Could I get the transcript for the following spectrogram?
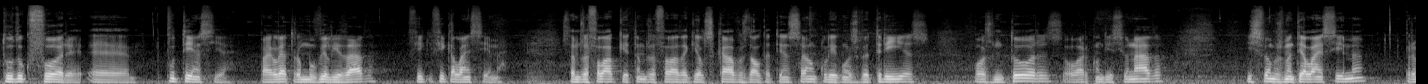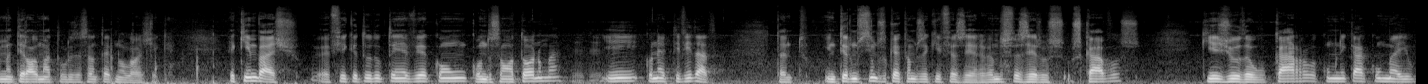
Tudo o que for uh, potência para a eletromobilidade fica, fica, lá em cima. Estamos a falar o quê? Estamos a falar daqueles cabos de alta tensão que ligam as baterias aos motores, ao ar-condicionado. Isso vamos manter lá em cima para manter alguma atualização tecnológica. Aqui embaixo eh, fica tudo o que tem a ver com condução autónoma uhum. e conectividade. Portanto, em termos simples, o que é que vamos aqui fazer? Vamos fazer os, os cabos que ajudam o carro a comunicar com o meio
